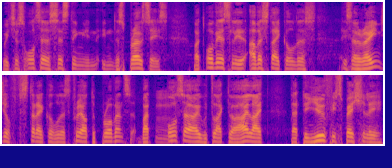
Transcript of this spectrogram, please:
which is also assisting in, in this process. But obviously, other stakeholders is a range of stakeholders throughout the province. But mm. also, I would like to highlight that the youth, especially,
